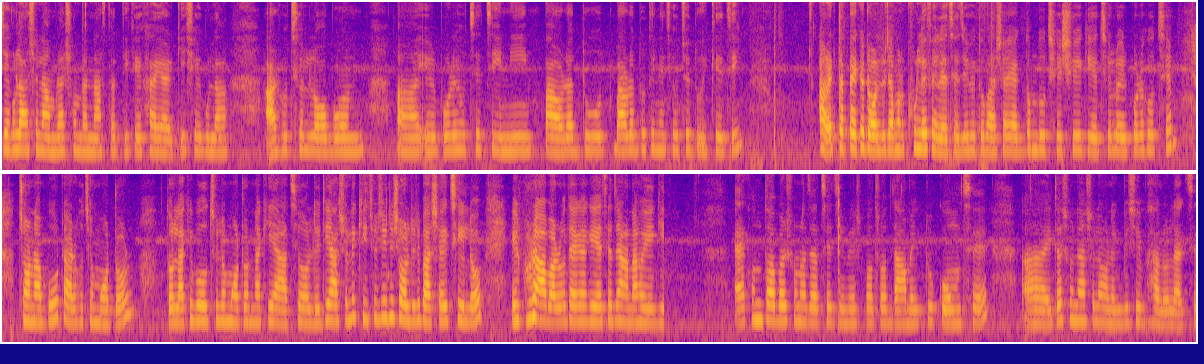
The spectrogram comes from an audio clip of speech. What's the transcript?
যেগুলো আসলে আমরা সন্ধ্যার নাস্তার দিকে খাই আর কি সেগুলা। আর হচ্ছে লবণ এরপরে হচ্ছে চিনি পাউডার দুধ। পাউডার দুধ এনেছি হচ্ছে দুই কেজি। আর একটা প্যাকেট অলরেডি আমার খুলে ফেলেছে, যেহেতু বাসায় একদম দুধ শেষ হয়ে গিয়েছিল। এরপরে হচ্ছে চনা বুট আর হচ্ছে মটর। তো লাকি বলছিল, মটর নাকি আছে অলরেডি আসলে কিছু জিনিস অলরেডি বাসায় ছিল। এরপরে আবারও দেখা গিয়েছে যে আনা হয়ে গিয়ে এখন তো আবার শোনা যাচ্ছে জিনিসপত্রের দাম একটু কমছে। এটা শুনে আসলে অনেক বেশি ভালো লাগছে।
